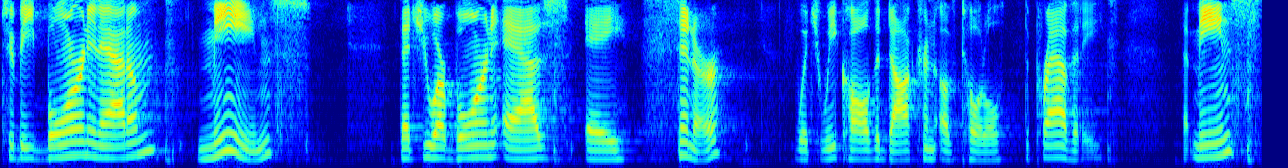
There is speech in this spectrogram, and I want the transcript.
To be born in Adam means that you are born as a sinner, which we call the doctrine of total depravity. That means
